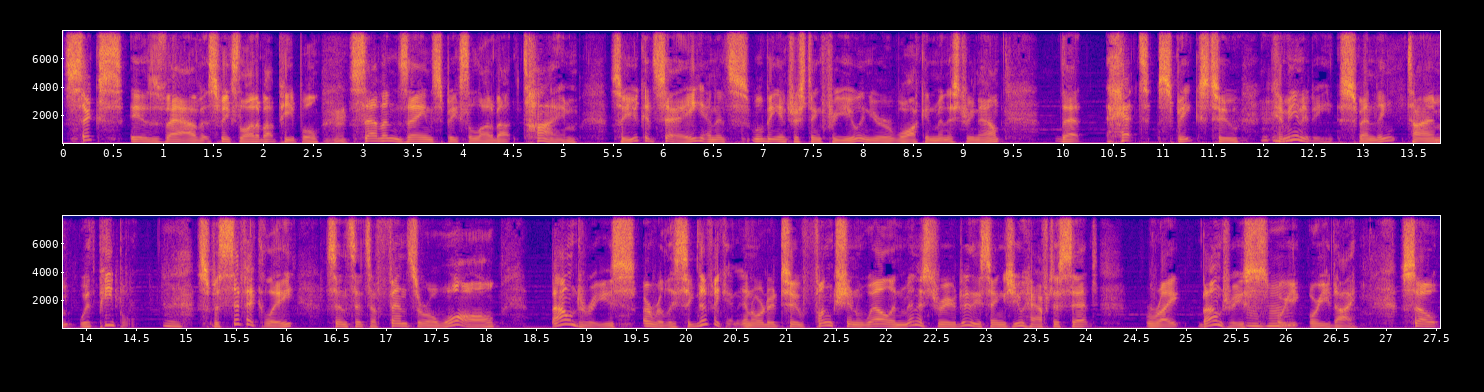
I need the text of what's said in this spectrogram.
six is Vav. It speaks a lot about people. Mm-hmm. Seven, Zane speaks a lot about time. So you could say, and it's will be interesting for you in your walk in ministry now, that Het speaks to community, spending time with people. Hmm. Specifically, since it's a fence or a wall, boundaries are really significant. In order to function well in ministry or do these things, you have to set right boundaries or mm-hmm. you or you die. So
